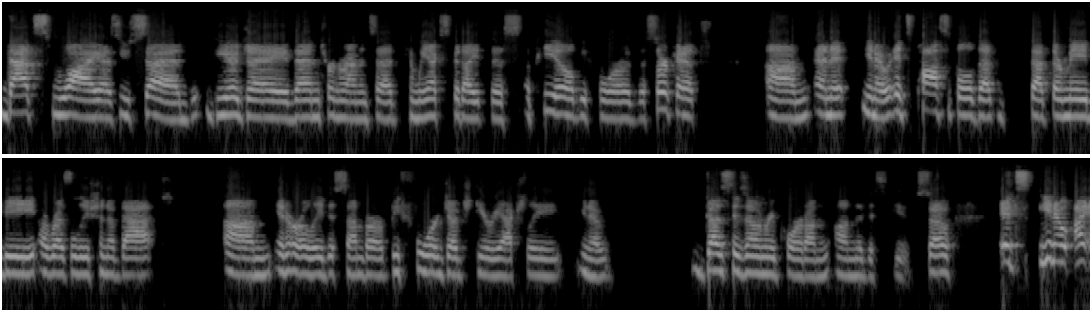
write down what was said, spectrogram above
that's why, as you said, DOJ then turned around and said, "Can we expedite this appeal before the circuit?" Um, and it, you know, it's possible that that there may be a resolution of that um, in early December before Judge Dearie actually, you know, does his own report on on the dispute. So it's you know I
